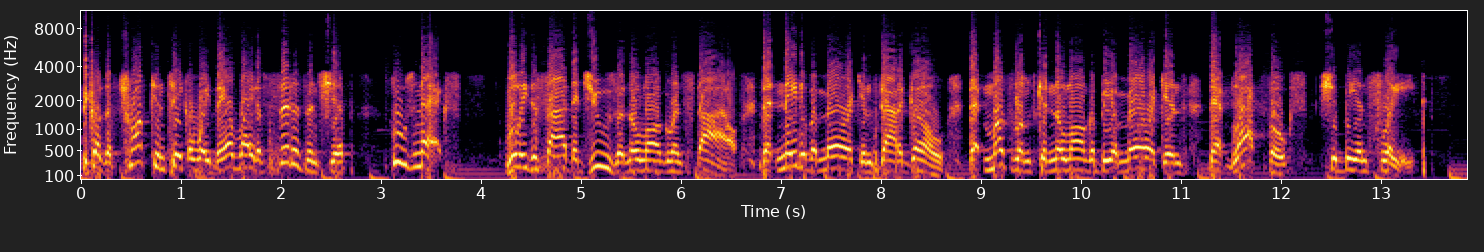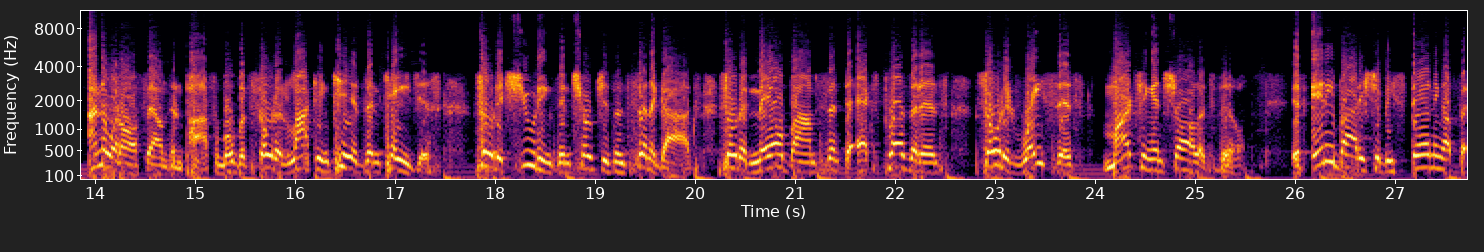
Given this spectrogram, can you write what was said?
because if Trump can take away their right of citizenship, who's next? Will he decide that Jews are no longer in style, that Native Americans gotta go, that Muslims can no longer be Americans, that black folks should be enslaved? I know it all sounds impossible, but so did locking kids in cages. So did shootings in churches and synagogues. So did mail bombs sent to ex-presidents. So did racists marching in Charlottesville. Anybody should be standing up for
